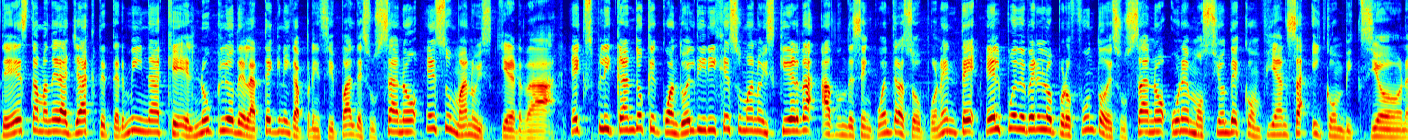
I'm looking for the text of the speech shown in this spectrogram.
De esta manera Jack determina que el núcleo de la técnica principal de Susano es su mano izquierda, explicando que cuando él dirige su mano izquierda a donde se encuentra su oponente, él puede ver en lo profundo de Susano una emoción de confianza y convicción,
